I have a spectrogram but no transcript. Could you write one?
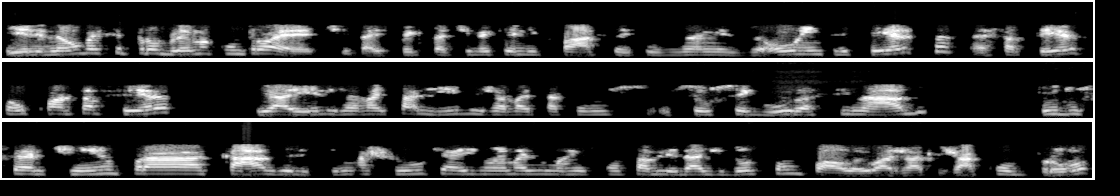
E ele não vai ser problema contra o Oeste. Tá? A expectativa é que ele faça esses exames ou entre terça, essa terça, ou quarta-feira, e aí ele já vai estar tá livre, já vai estar tá com o seu seguro assinado, tudo certinho para caso ele se machuque, aí não é mais uma responsabilidade do São Paulo. O Ajax já comprou,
